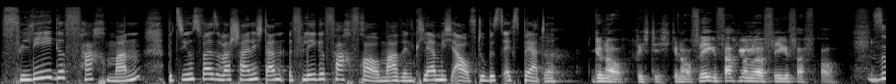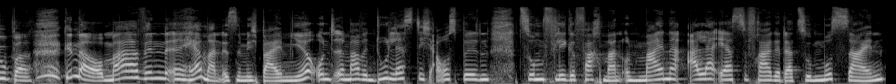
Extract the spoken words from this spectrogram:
Pflegefachmann beziehungsweise wahrscheinlich dann Pflegefachfrau. Marvin, klär mich auf, du bist Experte. Genau, richtig, genau. Pflegefachmann oder Pflegefachfrau. Super, genau. Marvin äh, Herrmann ist nämlich bei mir und äh, Marvin, du lässt dich ausbilden zum Pflegefachmann und meine allererste Frage dazu muss sein,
